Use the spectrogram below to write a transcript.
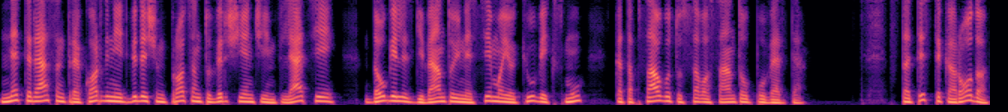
Net ir esant rekordiniai 20 procentų viršijančiai infliacijai, daugelis gyventojų nesima jokių veiksmų, kad apsaugotų savo santaupų vertę. Statistika rodo,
